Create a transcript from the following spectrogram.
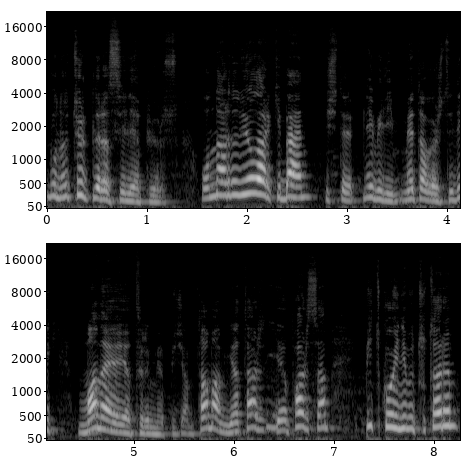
Bunu Türk lirasıyla yapıyoruz. Onlar da diyorlar ki ben işte ne bileyim Metaverse dedik manaya yatırım yapacağım. Tamam yatar yaparsam Bitcoin'imi tutarım.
